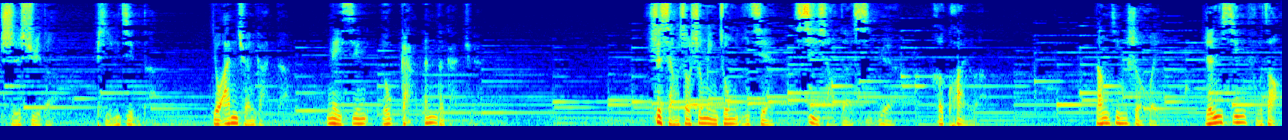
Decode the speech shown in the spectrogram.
持续的、平静的、有安全感的，内心有感恩的感觉，是享受生命中一切细小的喜悦和快乐。当今社会人心浮躁，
